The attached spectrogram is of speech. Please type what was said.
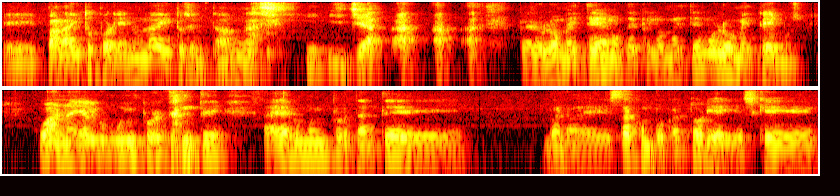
eh, paradito por ahí en un ladito sentado en una silla, pero lo metemos, de que lo metemos, lo metemos. Juan, hay algo muy importante, hay algo muy importante de, bueno, de esta convocatoria y es que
